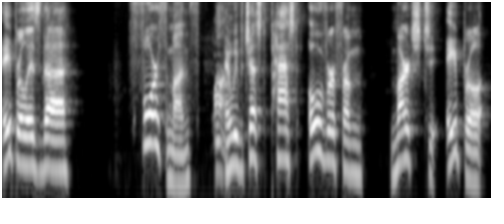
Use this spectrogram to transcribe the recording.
April is the fourth month. Month. And we've just passed over from March to April.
